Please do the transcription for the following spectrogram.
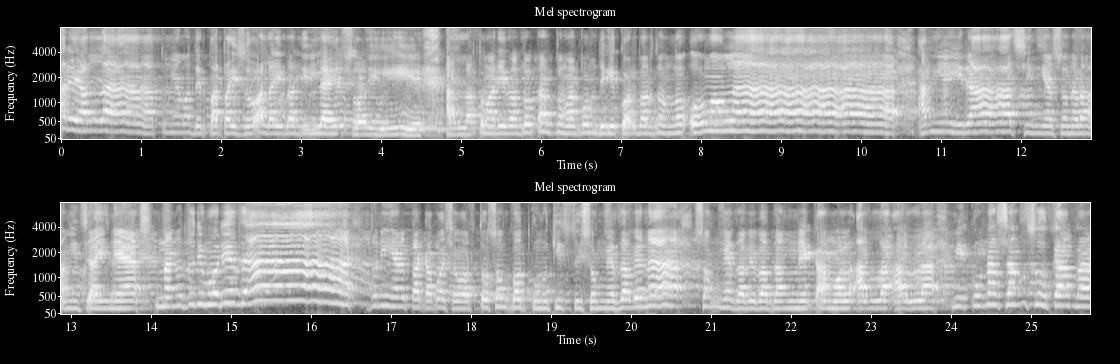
আরে আল্লাহ, তুমি আমাদের পাঠাইছো আল্লাহ ইবাদিল্লাহ আল্লাহ তোমার ইবাদত তোমার বন্দিকে করবার জন্য। ও মাওলা। আমি এই রাত সিংহাসনের আমি চাই না। মানুষ যদি মরে যায়, দুনিয়ার টাকা পয়সা অর্থ সম্পদ কোনো কিছুই সঙ্গে যাবে না। সঙ্গে যাবে বা জান্নে কামল, আল্লাহ আল্লাহ, মিকুনা শামসু কামা।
